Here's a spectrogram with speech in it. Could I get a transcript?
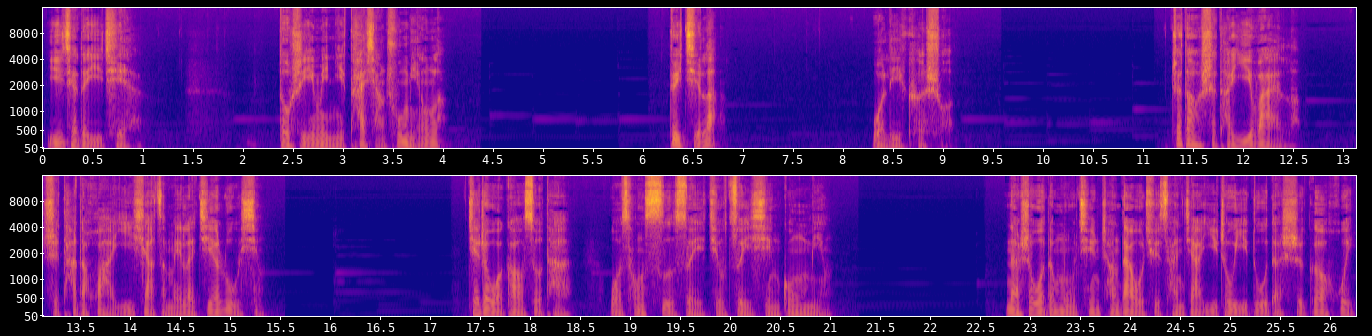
一切的一切，都是因为你太想出名了。对极了，我立刻说。这倒使他意外了，使他的话一下子没了揭露性。接着我告诉他，我从四岁就醉心功名。那时我的母亲常带我去参加一周一度的诗歌会，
